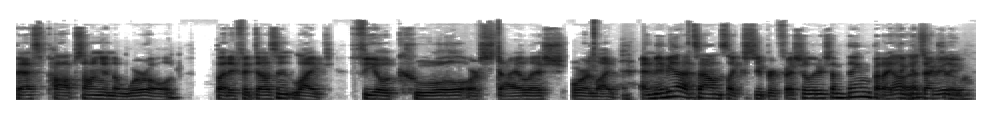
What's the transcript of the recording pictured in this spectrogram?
best pop song in the world, but if it doesn't, like, feel cool or stylish or like, and maybe that sounds like superficial or something, but I think it's actually, real.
